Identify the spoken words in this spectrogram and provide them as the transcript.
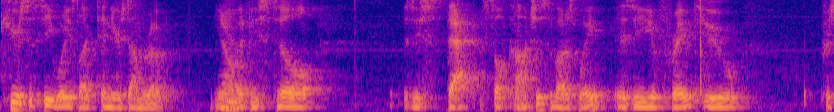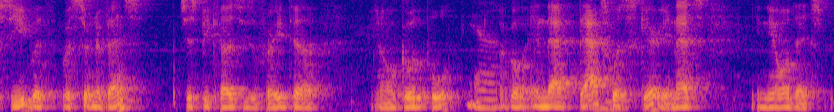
curious to see what he's like 10 years down the road. You know, if he's still, is he stat self conscious about his weight? Is he afraid to proceed with, with certain events just because he's afraid to, you know, go to the pool? Yeah. Or go, and that that's what's scary. And that's, you know, that's,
